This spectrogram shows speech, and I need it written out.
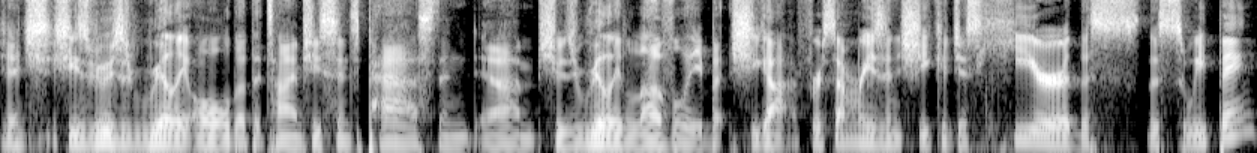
and she, she's she was really old at the time. She's since passed, and um, she was really lovely. But she got for some reason she could just hear the the sweeping,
